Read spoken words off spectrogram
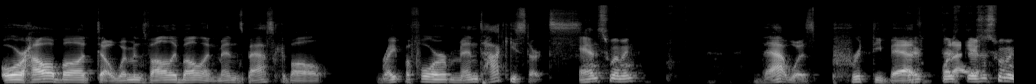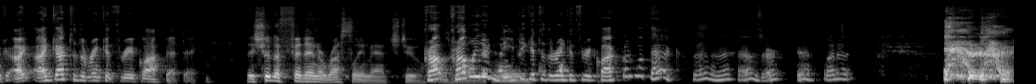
Or how about uh, women's volleyball and men's basketball right before men's hockey starts and swimming? That was pretty bad. There's, there's, there's a swimming. I, I got to the rink at three o'clock that day. They should have fit in a wrestling match too. Pro- probably well. didn't need to get to the rink at three o'clock, but what the heck? I was there. Yeah, why not?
